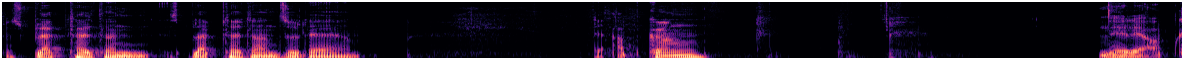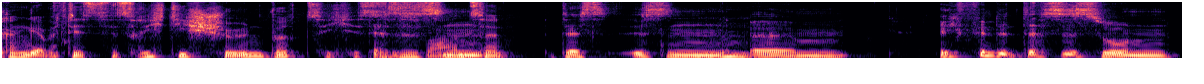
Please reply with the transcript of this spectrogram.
es bleibt halt dann, es bleibt halt dann so der, der Abgang. Ja, der Abgang, aber das ist richtig schön würzig. Das, Das ist, ist Wahnsinn. ein, das ist ein, ähm, ich finde, das ist so ein,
